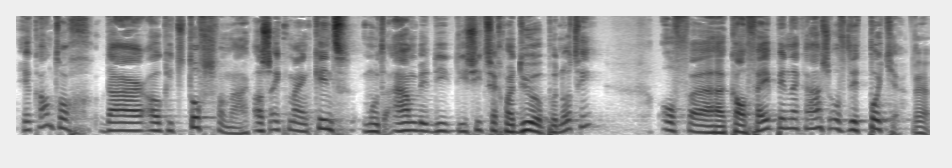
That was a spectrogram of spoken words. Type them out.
je kan toch daar ook iets tofs van maken? Als ik mijn kind moet aanbieden, die, die ziet zeg maar Duo Panotti... of eh Calvé pindakaas of dit potje. Ja.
